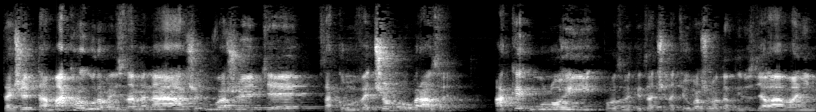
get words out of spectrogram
Takže tá makroúroveň znamená, že uvažujete v takom väčšom obraze aké úlohy, povedzme, keď začínate uvažovať nad tým vzdelávaním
